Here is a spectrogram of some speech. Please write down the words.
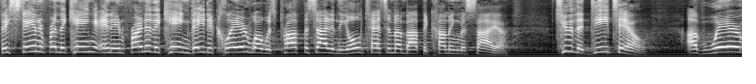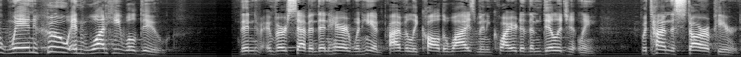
They stand in front of the king, and in front of the king, they declared what was prophesied in the Old Testament about the coming Messiah to the detail of where, when, who, and what he will do. Then in verse 7, then Herod, when he had privately called the wise men, inquired of them diligently. What time the star appeared.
